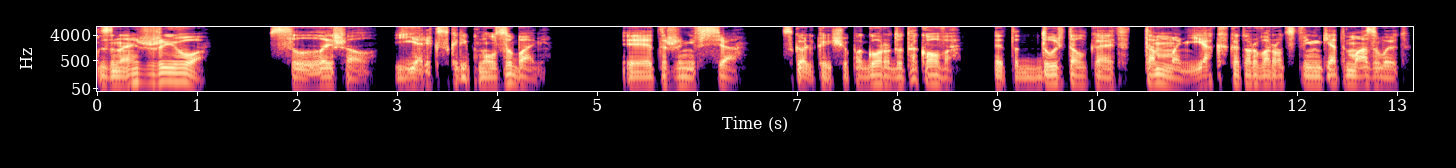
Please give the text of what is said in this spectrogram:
Знаешь же его?» «Слышал», — Ярик скрипнул зубами. И «Это же не все. Сколько еще по городу такого? Этот дурь толкает, там маньяк, которого родственники отмазывают.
